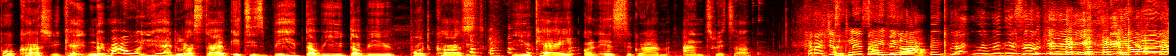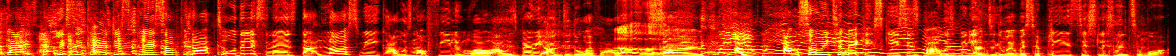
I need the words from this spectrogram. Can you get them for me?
Podcast UK. No matter what you heard last time, it is BWW Podcast UK on Instagram and Twitter. Can I just clear But if something you like up? big black women, it's okay. no, guys, listen, can I just clear something up to all the listeners that last week I was not feeling well. I was very under the weather. So I'm, I'm sorry to make excuses, but I was really under the weather. So please just listen to what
